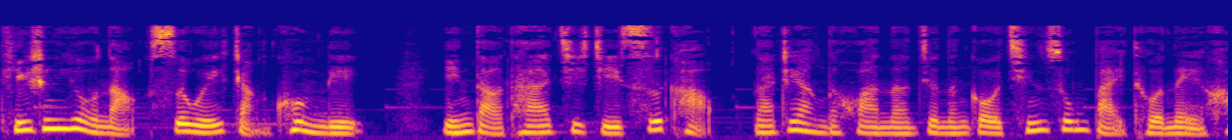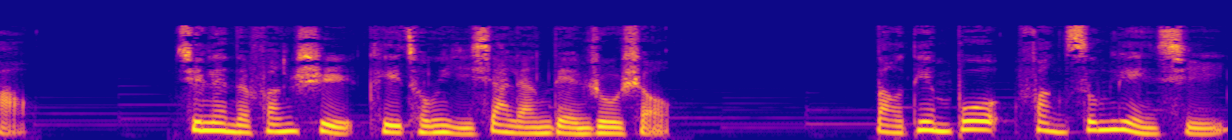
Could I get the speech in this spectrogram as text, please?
提升右脑思维掌控力，引导他积极思考。那这样的话呢，就能够轻松摆脱内耗。训练的方式可以从以下两点入手：脑电波放松练习，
